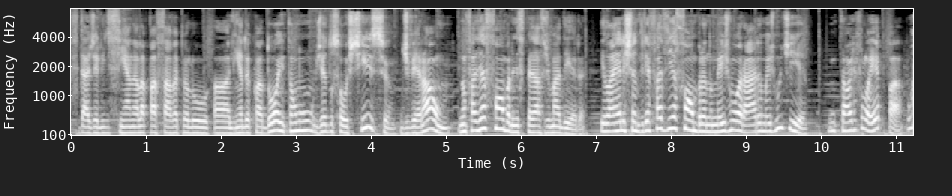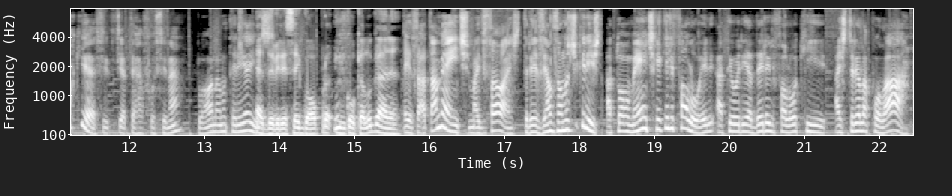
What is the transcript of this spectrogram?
Cidade ali de Siena, ela passava pela linha do Equador, então no dia do solstício de verão, não fazia sombra nesse pedaço de madeira. E lá em Alexandria fazia sombra no mesmo horário, no mesmo dia. Então ele falou, epa, por quê? Se, se a Terra fosse, né, plana, não teria isso. É, deveria ser igual pra, em qualquer lugar, né? Exatamente, mas isso há 300 anos de Cristo. Atualmente, o que, que ele falou? Ele, a teoria dele, ele falou que a estrela polar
